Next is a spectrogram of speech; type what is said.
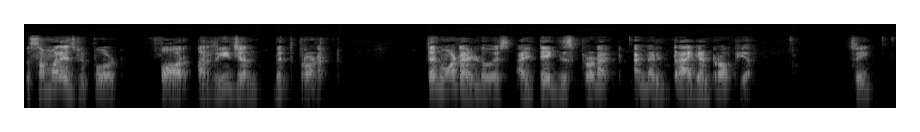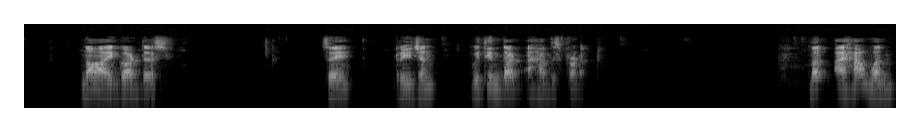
the summarized report for a region with product. Then what I'll do is I'll take this product and I'll drag and drop here. See? Now I got this say region within that I have this product. Now I have one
